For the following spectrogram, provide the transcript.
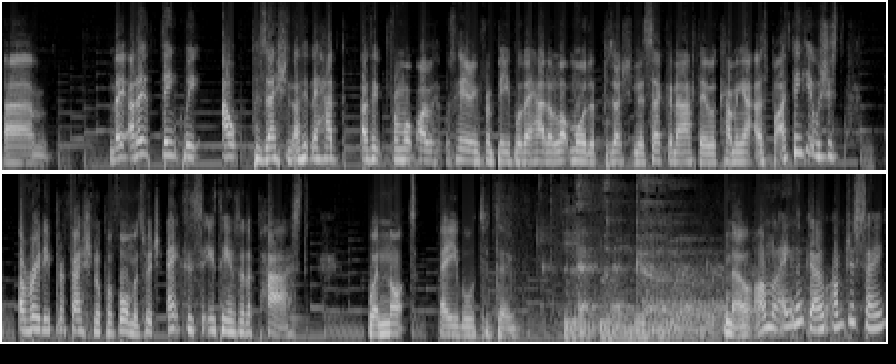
Um, they, I don't think we out possession. I think they had. I think from what I was hearing from people, they had a lot more of the possession in the second half. They were coming at us, but I think it was just a really professional performance, which Exeter City teams of the past were not able to do. Let them go. No, I'm letting them go. I'm just saying.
